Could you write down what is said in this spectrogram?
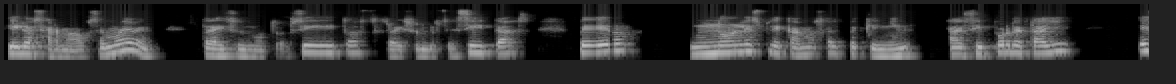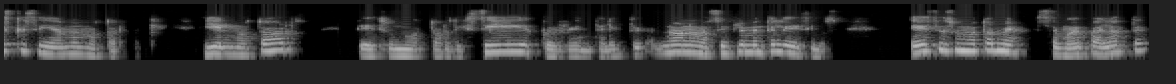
y los armados se mueven. Trae sus motorcitos, trae sus lucecitas, pero no le explicamos al pequeñín así por detalle, es que se llama motor. Y el motor es un motor DC, corriente eléctrica. No, no, no, simplemente le decimos, este es un motor, mira, se mueve para adelante,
